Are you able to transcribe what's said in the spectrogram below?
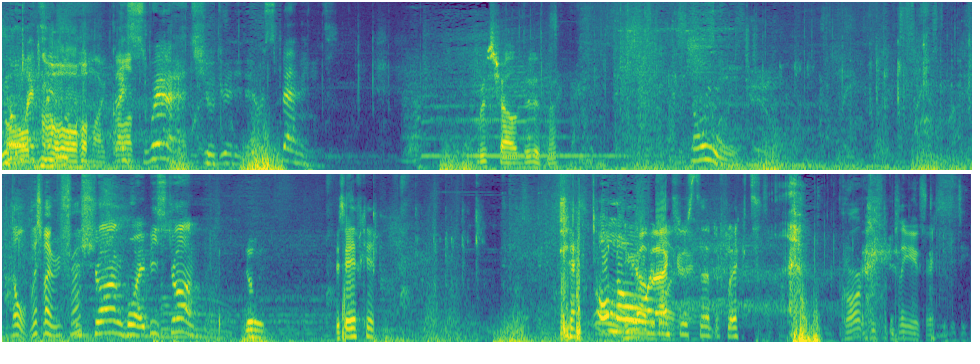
No, oh, I, Oh my god. I god. swear I had shield ready there. I was spamming it. Bruce Child did it, man. No. No, where's my refresh? Be strong, boy. Be strong. No. It's AFK. Yes. Oh no! my Yeah, God. back just to deflect. Gorg is the player, guys.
